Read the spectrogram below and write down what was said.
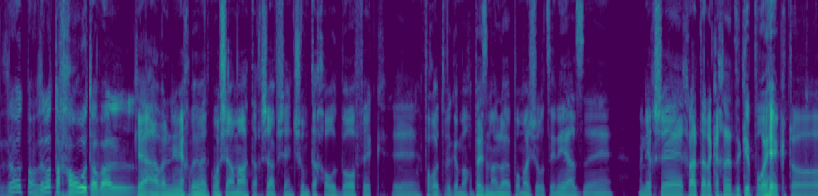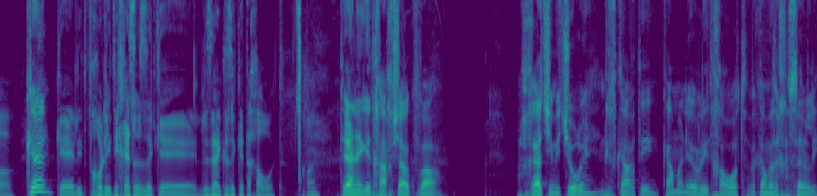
זה עוד פעם, זה לא תחרות, אבל... כן, אבל נניח באמת, כמו שאמרת עכשיו, שאין שום תחרות באופק, uh, לפחות וגם הרבה זמן לא היה פה משהו רציני, אז uh, מניח שהחלטת לקחת את זה כפרויקט, או... כן. לפחות להתייחס לזה, כ... לזה כזה כתחרות, נכון? תראה, אני אגיד לך עכשיו כבר, אחרי הצ'ימיצ'ורי, נזכרתי כמה אני אוהב להתחרות וכמה זה חסר לי.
